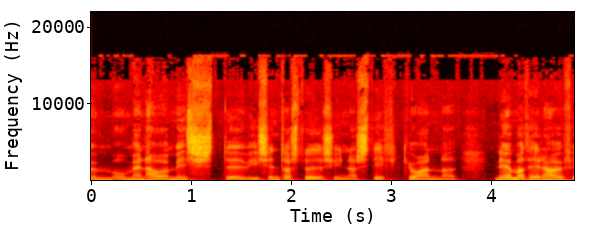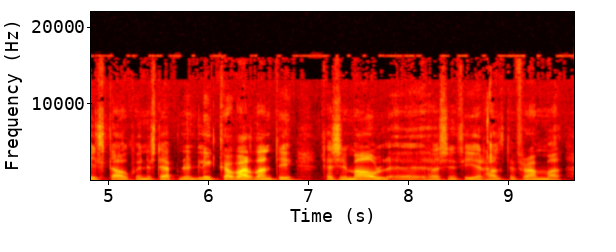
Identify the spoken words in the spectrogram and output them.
um og menn hafa mist uh, vísindarstöðu sína, styrki og annað nema þeir hafi fyllt ákveðinu stefnun líka varðandi þessi mál uh, þar sem því er haldið fram að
